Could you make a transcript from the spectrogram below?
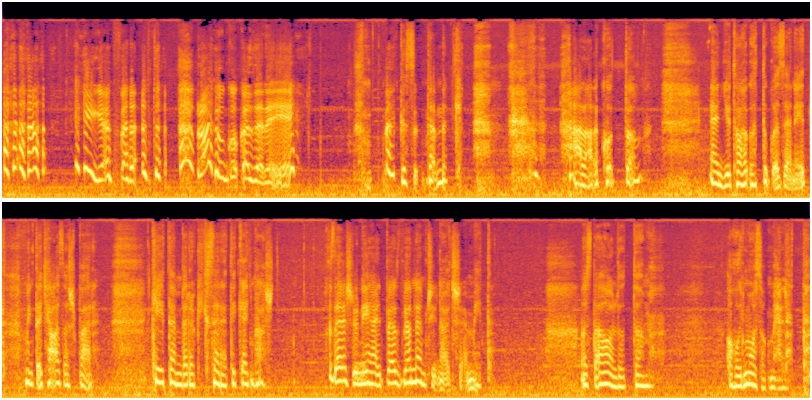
Igen, feleltem. Rajongok az erejét. Megköszöntem neki. Hálálkodtam. Együtt hallgattuk a zenét, mint egy házas pár. Két ember, akik szeretik egymást. Az első néhány percben nem csinált semmit. Aztán hallottam, ahogy mozog mellettem.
